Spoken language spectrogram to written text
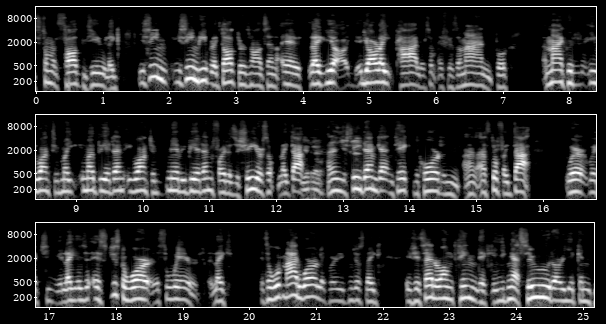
someone's talking to you, like you seen you seen people like doctors and all saying, "Hey, like yeah, you're right, pal," or something. If it's a man, but a man could he want to might he might be ident- he want to maybe be identified as a she or something like that, yeah. and then you see them getting taken to court and, and, and stuff like that, where which like it's, it's just a word. It's weird, like it's a mad world, like where you can just like if you say the wrong thing, like, you can get sued or you can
